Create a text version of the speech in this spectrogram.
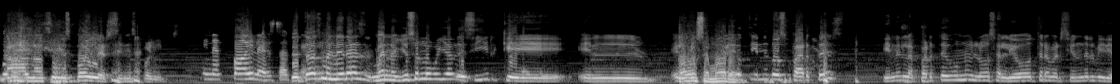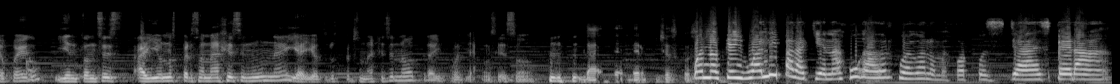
No, no, sin spoilers, sin spoilers sin spoilers. De todas maneras, bueno, yo solo voy a decir que el, el se muere. tiene dos partes. tiene la parte 1 y luego salió otra versión del videojuego. Y entonces hay unos personajes en una y hay otros personajes en otra. Y pues ya, pues eso. Da a entender muchas cosas. Bueno, que igual y para quien ha jugado el juego, a lo mejor pues ya espera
